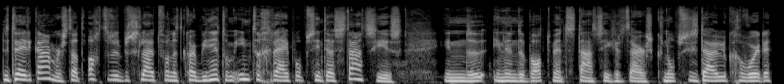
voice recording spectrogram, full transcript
De Tweede Kamer staat achter het besluit van het kabinet om in te grijpen op Sint-Eustatius. In, de, in een debat met staatssecretaris Knops is duidelijk geworden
